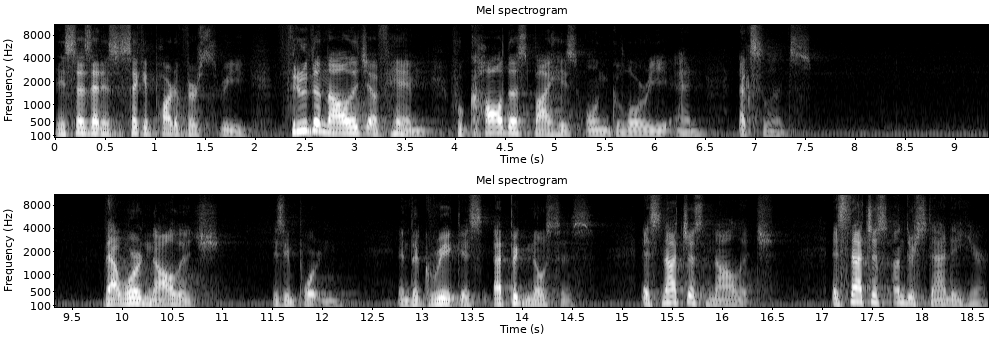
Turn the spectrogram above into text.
And it says that in the second part of verse 3 through the knowledge of Him who called us by His own glory and excellence. That word knowledge is important. In the Greek, it's epignosis. It's not just knowledge, it's not just understanding here.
